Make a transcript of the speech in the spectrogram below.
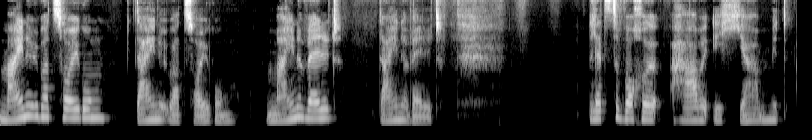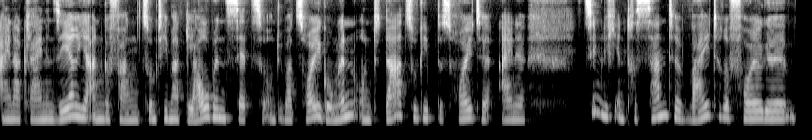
Meine Überzeugung, deine Überzeugung. Meine Welt, deine Welt. Letzte Woche habe ich ja mit einer kleinen Serie angefangen zum Thema Glaubenssätze und Überzeugungen und dazu gibt es heute eine ziemlich interessante weitere Folge,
